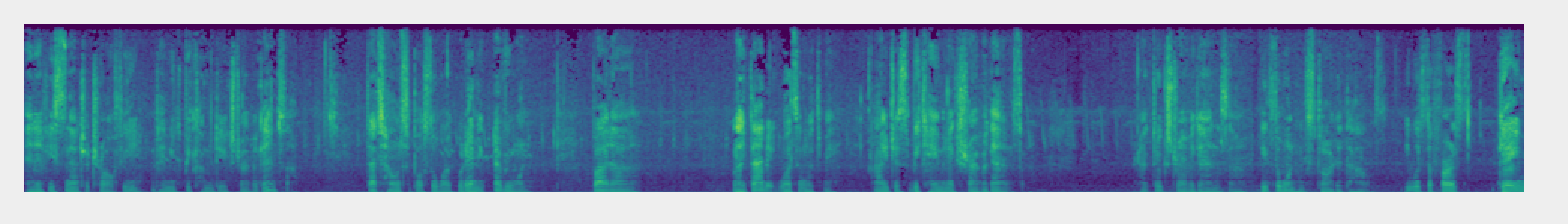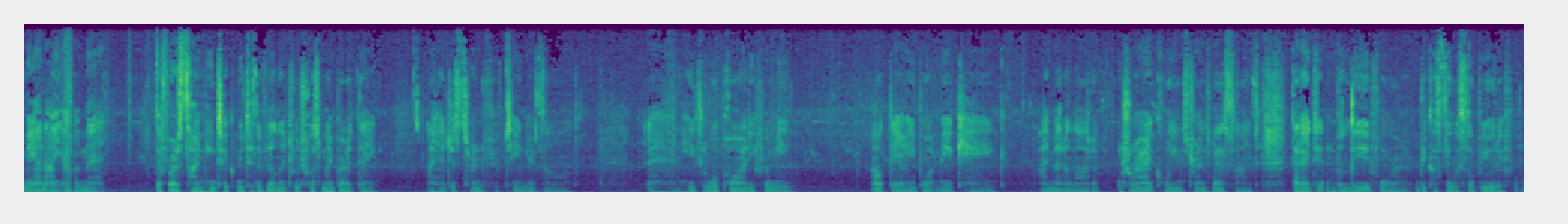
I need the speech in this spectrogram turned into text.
And if you snatch a trophy, then you become the extravaganza. That's how it's supposed to work with any everyone. But uh, like that, it wasn't with me. I just became an extravaganza. Hector Extravaganza. He's the one who started the house. He was the first gay man I ever met. The first time he took me to the village, which was my birthday, I had just turned 15 years old. And he threw a party for me. Out there, he bought me a cake. I met a lot of drag queens, transvestites, that I didn't believe were because they were so beautiful.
